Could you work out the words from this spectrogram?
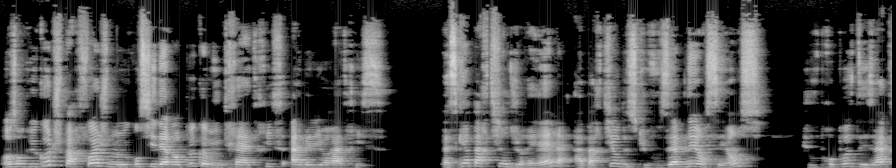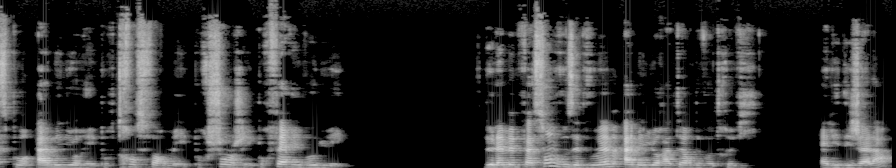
En tant que coach, parfois je me considère un peu comme une créatrice amélioratrice. Parce qu'à partir du réel, à partir de ce que vous amenez en séance, je vous propose des axes pour améliorer, pour transformer, pour changer, pour faire évoluer. De la même façon, vous êtes vous-même améliorateur de votre vie. Elle est déjà là,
